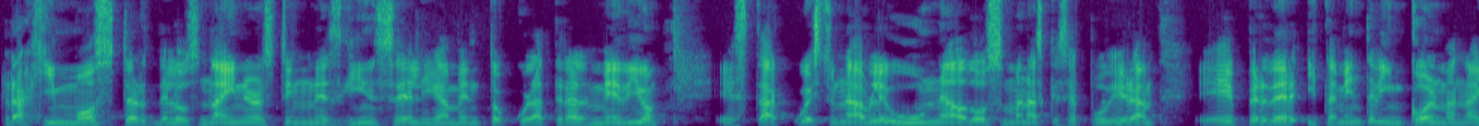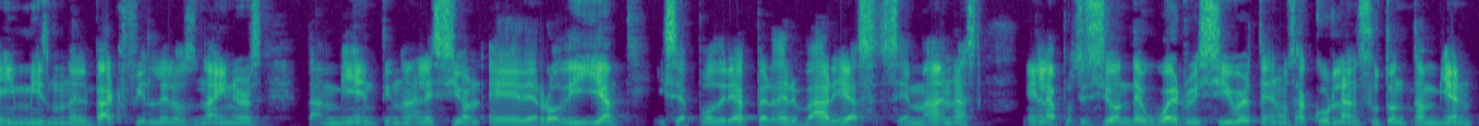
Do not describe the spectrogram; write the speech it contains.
Raheem Mostert de los Niners tiene un esguince de ligamento colateral medio. Está cuestionable una o dos semanas que se pudiera eh, perder. Y también Tevin Coleman, ahí mismo en el backfield de los Niners, también tiene una lesión eh, de rodilla y se podría perder varias semanas. En la posición de wide receiver tenemos a Curlan Sutton también.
